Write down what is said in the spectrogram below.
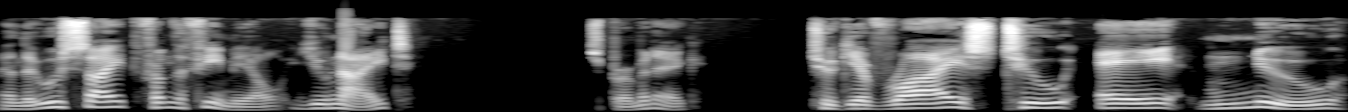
and the oocyte from the female unite, sperm and egg, to give rise to a new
